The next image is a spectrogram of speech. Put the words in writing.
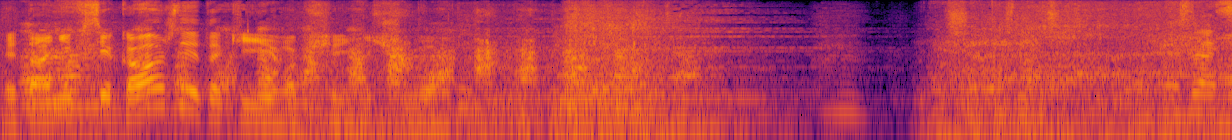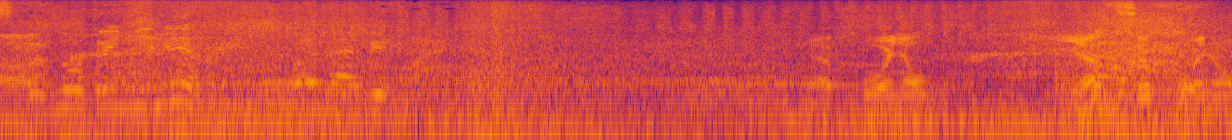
Это они все каждые такие вообще, ничего. Показать свой внутренний мир. Она ведьма. Я понял. Я все понял.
